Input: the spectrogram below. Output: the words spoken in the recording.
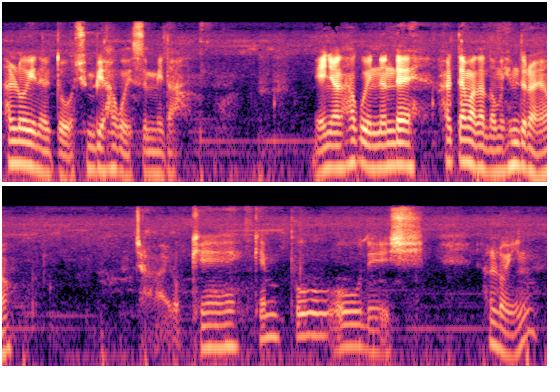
할로윈을 또 준비하고 있습니다. 매년 하고 있는데 할 때마다 너무 힘들어요. 자, 이렇게 캠프 오데시 할로윈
